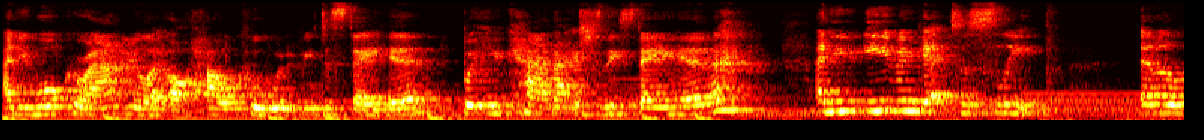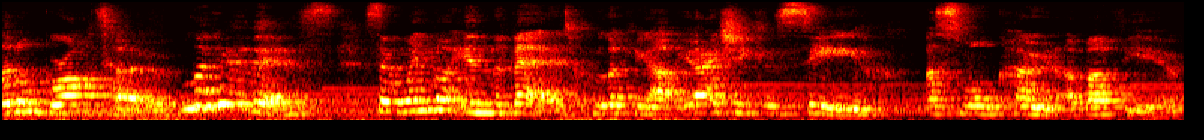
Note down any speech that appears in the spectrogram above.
and you walk around you're like, oh, how cool would it be to stay here? But you can actually stay here. and you even get to sleep in a little grotto. Look at this. So when you're in the bed looking up, you actually can see a small cone above you.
